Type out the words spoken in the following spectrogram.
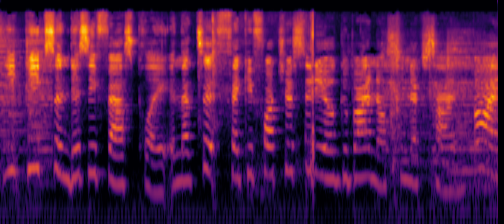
sneak peeks and Disney Fast Play. And that's it. Thank you for watching this video. Goodbye, and I'll see you next time. Bye.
